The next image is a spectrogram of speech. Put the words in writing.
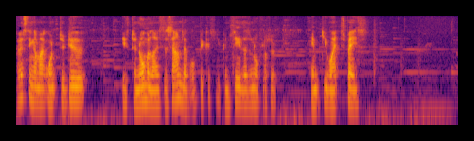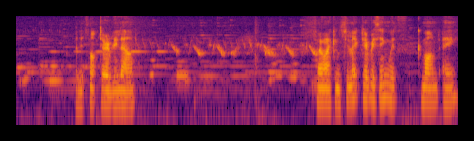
first thing I might want to do is to normalize the sound level because you can see there's an awful lot of empty white space and it's not terribly loud. So I can select everything with Command A,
